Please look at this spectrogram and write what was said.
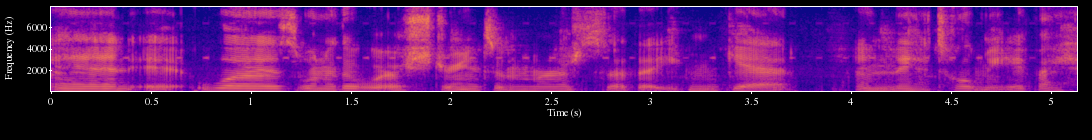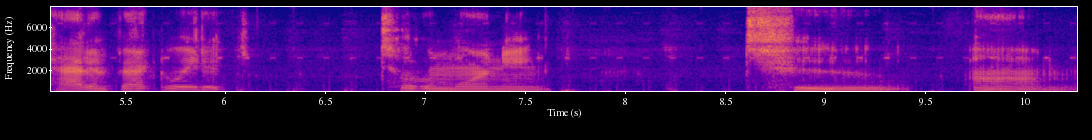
and it was one of the worst strains of MRSA that you can get. And they had told me if I had in fact waited till the morning to um,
